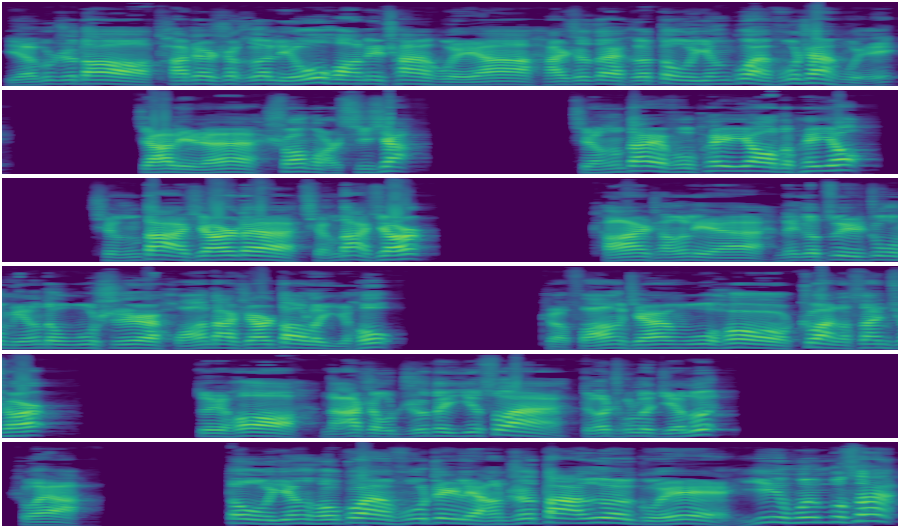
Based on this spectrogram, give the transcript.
也不知道他这是和刘皇帝忏悔呀，还是在和窦婴、灌夫忏悔。家里人双管齐下，请大夫配药的配药，请大仙的请大仙儿。长安城里那个最著名的巫师黄大仙到了以后，这房前屋后转了三圈，最后拿手指头一算，得出了结论，说呀，窦婴和灌夫这两只大恶鬼阴魂不散，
